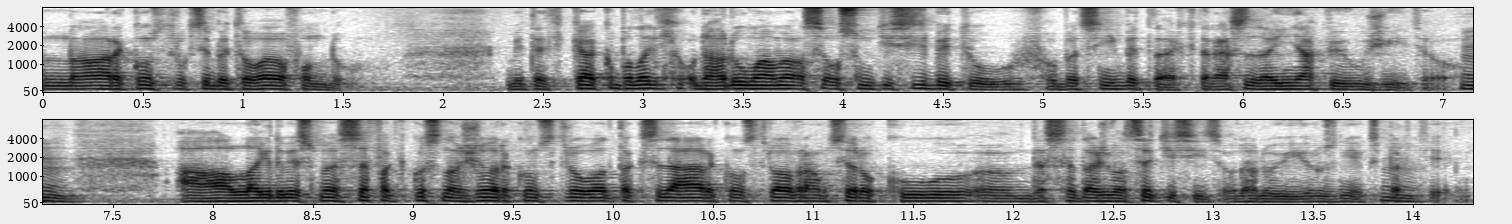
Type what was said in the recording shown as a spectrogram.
na rekonstrukci bytového fondu. My teď jako podle těch odhadů máme asi 8 000 bytů v obecních bytech, které se dají nějak využít. Jo. Hmm. Ale kdybychom se fakt jako snažili rekonstruovat, tak se dá rekonstruovat v rámci roku 10 eh, až 20 tisíc, odhadují různí experti. Hmm.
